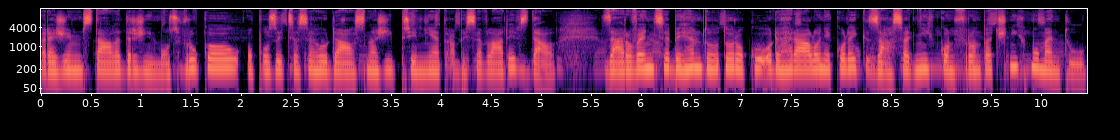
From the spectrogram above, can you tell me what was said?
Režim stále drží moc v rukou, opozice se ho dál snaží přimět, aby se vlády vzdal. Zároveň se během tohoto roku odehrálo několik zásadních konfrontačních momentů.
